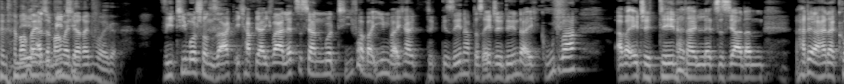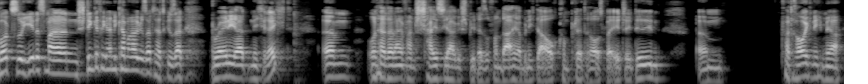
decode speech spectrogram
dann machen nee, wir, also dann machen wir in der Reihenfolge wie Timo schon sagt, ich habe ja, ich war ja letztes Jahr nur tiefer bei ihm, weil ich halt gesehen habe, dass AJ Dillon da echt gut war. Aber AJ Dean hat halt letztes Jahr dann, hat er, hat er kurz so jedes Mal einen Stinkefinger in die Kamera gesagt, hat gesagt, Brady hat nicht recht. Ähm, und hat dann einfach ein scheiß Jahr gespielt. Also von daher bin ich da auch komplett raus bei AJ Dillon. Ähm, Vertraue ich nicht mehr.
